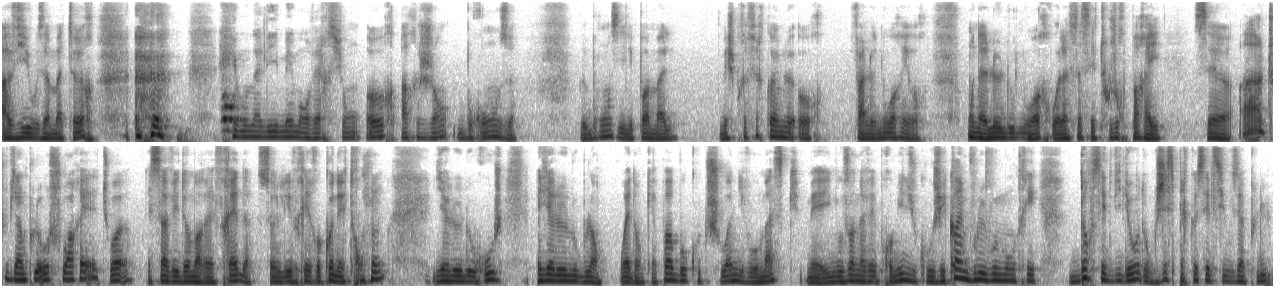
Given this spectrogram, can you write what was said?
avis aux amateurs. et on a les mêmes en version or, argent, bronze. Le bronze, il est pas mal. Mais je préfère quand même le or. Enfin, le noir et or. On a le loup noir. Voilà, ça, c'est toujours pareil. C'est euh, Ah, tu viens plus aux soirées, tu vois. Et ça, Vidomar et Fred, seuls les vrais reconnaîtront. Il y a le loup rouge et il y a le loup blanc. Ouais, donc il n'y a pas beaucoup de choix niveau masque, mais ils nous en avaient promis. Du coup, j'ai quand même voulu vous le montrer dans cette vidéo. Donc j'espère que celle-ci vous a plu.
